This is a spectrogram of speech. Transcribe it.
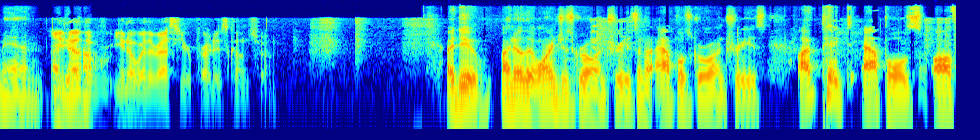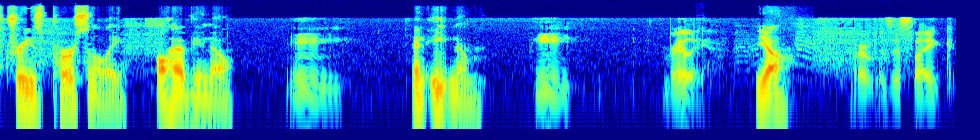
man, I You do know the you know where the rest of your produce comes from. I do. I know that oranges grow on trees and apples grow on trees. I've picked apples off trees personally. I'll have you know, Mm, and eaten them. mm, really? Yeah. Where was this like?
